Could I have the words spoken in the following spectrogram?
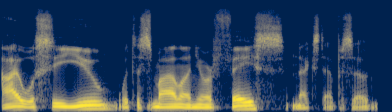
I will see you with a smile on your face next episode.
